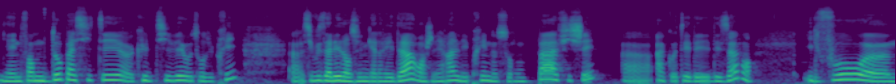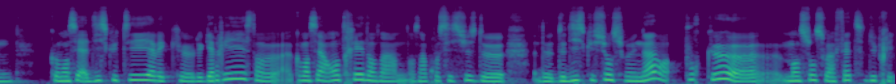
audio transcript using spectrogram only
Il y a une forme d'opacité euh, cultivée autour du prix. si vous allez dans une galerie d'art, en général, les prix ne seront pas affichés à côté des, œuvres. Il faut commencer à discuter avec euh, le galeriste, euh, commencer à entrer dans un, dans un processus de, de, discussion sur une œuvre pour que euh, mention soit faite du prix.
